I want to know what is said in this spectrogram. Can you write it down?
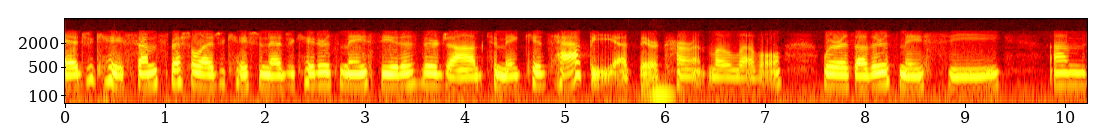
educate some special education educators may see it as their job to make kids happy at their mm-hmm. current low level, whereas others may see um,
